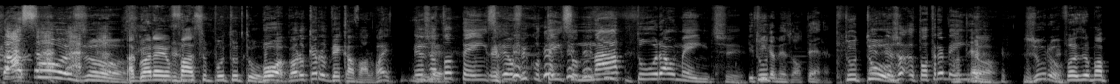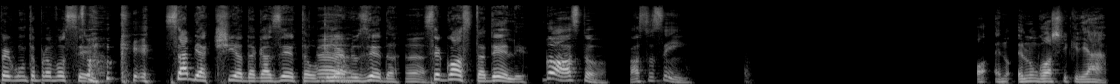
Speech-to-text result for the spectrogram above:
Tá sujo! Agora eu faço pro Tutu. Boa, agora eu quero ver cavalo, vai. Eu já tô tenso. Eu fico tenso naturalmente. E fica mesmo, altera. Tutu, Eu, já, eu tô tremendo. Juro. vou fazer uma pergunta pra você. O quê? Sabe a tia da Gazeta, o Guilherme Uzeda? ah. Você gosta dele? Gosto. Gosto sim. Ó, eu, não, eu não gosto de criar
